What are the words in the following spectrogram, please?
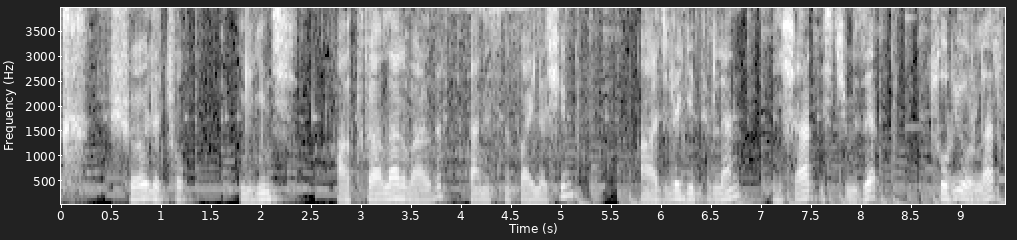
Şöyle çok ilginç hatıralar vardır. Bir tanesini paylaşayım. Acile getirilen inşaat işçimize soruyorlar.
